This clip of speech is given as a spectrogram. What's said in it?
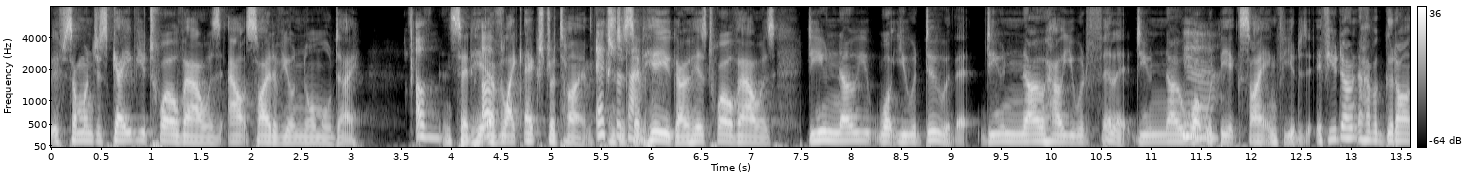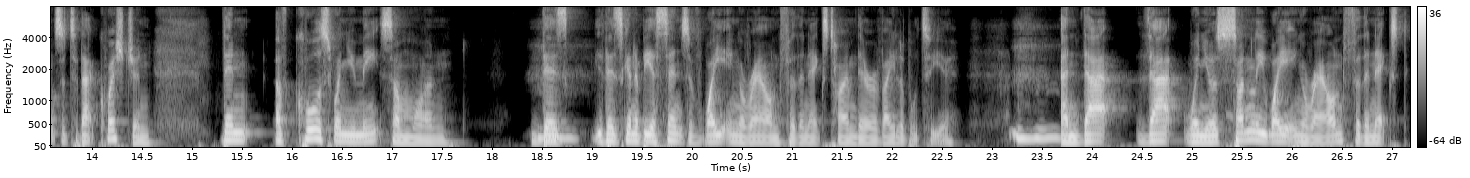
if someone just gave you 12 hours outside of your normal day Of and said Of- of like extra time Extra and just time. said here you go, here's 12 hours. Do you know you, what you would do with it? Do you know how you would fill it? Do you know what would be exciting for you to do? If you don't have a good answer to that question, then of course when you meet someone there's mm-hmm. there's going to be a sense of waiting around for the next time they're available to you Mm-hmm. and that that when you're suddenly waiting around for the next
